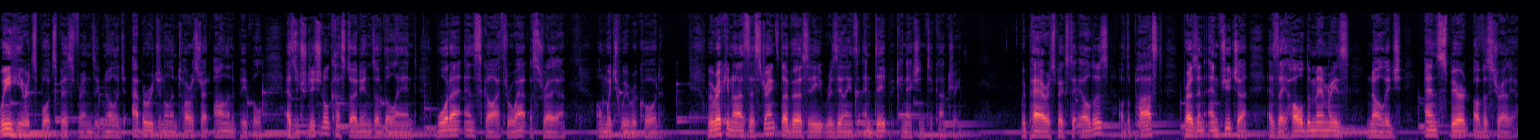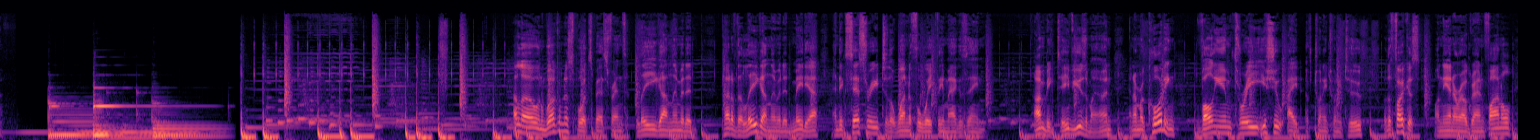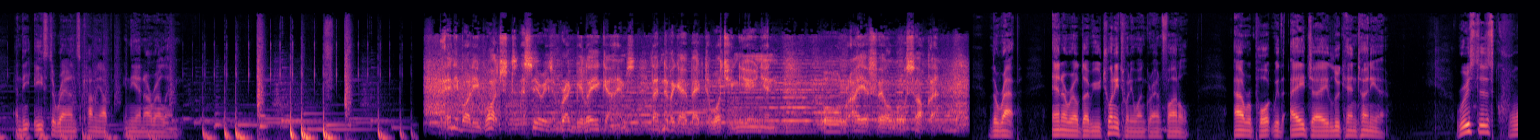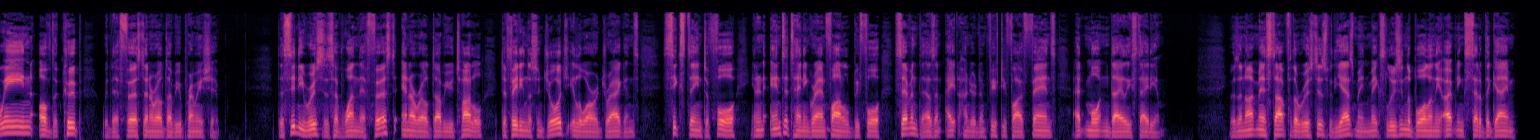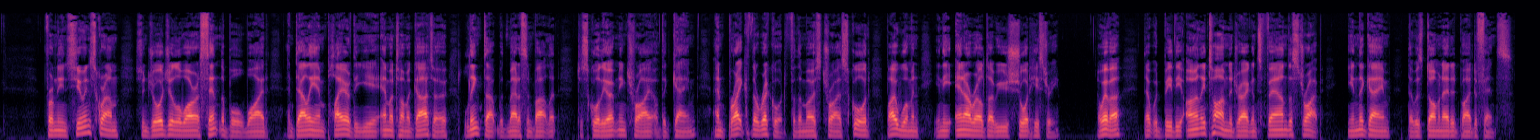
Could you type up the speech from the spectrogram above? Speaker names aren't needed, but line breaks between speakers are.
We here at Sports Best Friends acknowledge Aboriginal and Torres Strait Islander people as the traditional custodians of the land, water, and sky throughout Australia on which we record. We recognise their strength, diversity, resilience, and deep connection to country. We pay our respects to elders of the past, present, and future as they hold the memories, knowledge, and spirit of Australia. Hello, and welcome to Sports Best Friends League Unlimited, part of the League Unlimited media and accessory to the wonderful weekly magazine. I'm Big T, views of my own, and I'm recording Volume 3, Issue 8 of 2022 with a focus on the NRL Grand Final and the Easter rounds coming up in the NRLM.
anybody watched a series of rugby league games, they'd never go back to watching Union or AFL or soccer.
The Wrap, NRLW 2021 Grand Final. Our report with AJ Luke Antonio. Roosters Queen of the Coop with their first NRLW Premiership. The Sydney Roosters have won their first NRLW title, defeating the St George Illawarra Dragons 16 to 4 in an entertaining grand final before 7,855 fans at Moreton Daily Stadium. It was a nightmare start for the Roosters, with Yasmin Meakes losing the ball in the opening set of the game. From the ensuing scrum, St George Illawarra sent the ball wide, and Dally M Player of the Year Emma Tonegato linked up with Madison Bartlett to score the opening try of the game and break the record for the most tries scored by a woman in the NRLW's short history. However, that would be the only time the Dragons found the stripe in the game that was dominated by defence.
